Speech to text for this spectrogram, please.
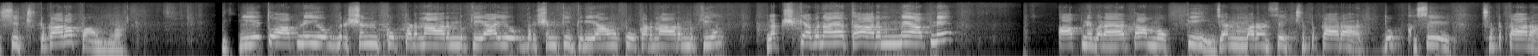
से छुटकारा पाऊँगा। इसलिए तो आपने योग दर्शन को पढ़ना आरंभ किया, योग दर्शन की क्रियाओं को करना आरंभ किया। लक्ष्य क्या बनाया था आरंभ में आपने? आपने बनाया था मुक्ति, जन्म, मरण से छुटकारा, दुख से छुटकारा।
